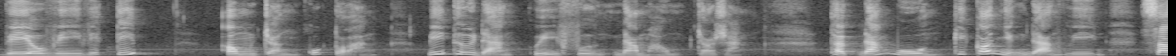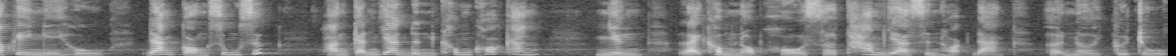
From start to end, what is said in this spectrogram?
VOV viết tiếp, ông Trần Quốc Toản, bí thư đảng ủy phường Nam Hồng cho rằng, thật đáng buồn khi có những đảng viên sau khi nghỉ hưu đang còn sung sức, hoàn cảnh gia đình không khó khăn, nhưng lại không nộp hồ sơ tham gia sinh hoạt đảng ở nơi cư trú.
